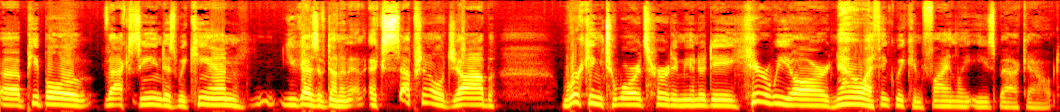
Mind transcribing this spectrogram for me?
uh, people vaccinated as we can. You guys have done an exceptional job working towards herd immunity. Here we are. Now I think we can finally ease back out.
